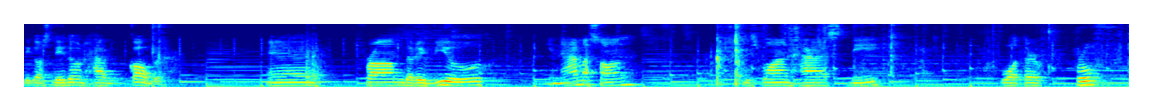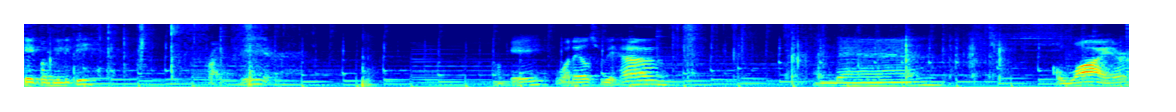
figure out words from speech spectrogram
because they don't have cover. And from the review in Amazon this one has the waterproof capability right there okay what else we have? And then a wire.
